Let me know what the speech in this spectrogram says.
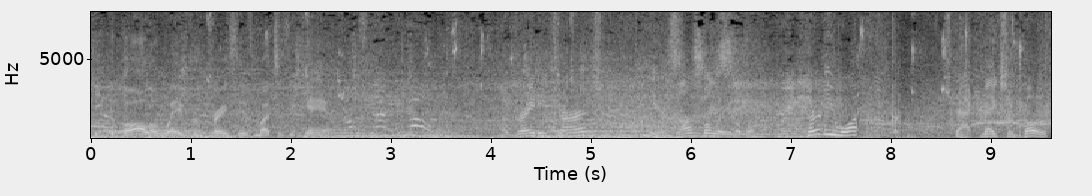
keep the ball away from Tracy as much as he can. McGrady turns. He is unbelievable. 31. Stack makes them both.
